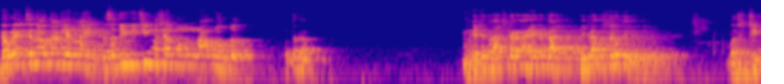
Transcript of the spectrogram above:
ढवळ्यांचं नाव टाकलेलं नाही तसं देवीची मशाल म्हणून नाव नव्हतं. होतं का? मग याच्यात राजकारण आहे का काय? हे ग्रामस्थ ठरवतील बस ठीक आहे.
